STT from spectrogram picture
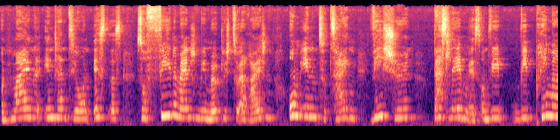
und meine Intention ist es, so viele Menschen wie möglich zu erreichen, um ihnen zu zeigen, wie schön das Leben ist und wie, wie prima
